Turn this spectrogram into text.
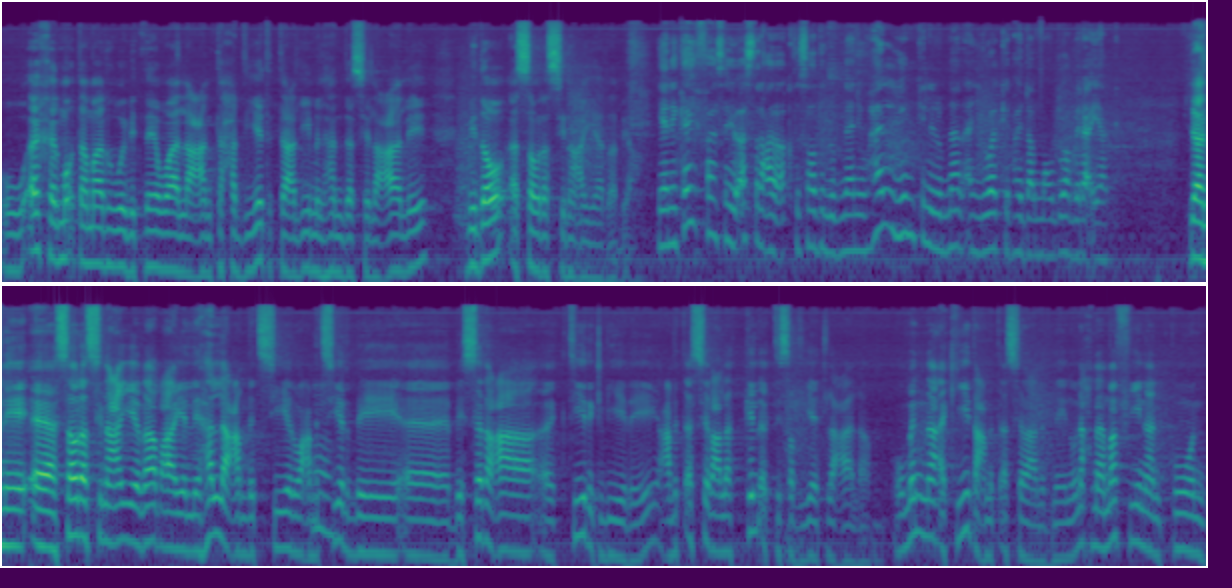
وآخر مؤتمر هو بيتناول عن تحديات التعليم الهندسي العالي بضوء الثورة الصناعية الرابعة. يعني كيف سيؤثر على الاقتصاد اللبناني؟ وهل يمكن للبنان أن يواكب هذا الموضوع برأيك؟ يعني آه، الثورة الصناعية الرابعة يلي هلأ عم بتصير وعم بتصير آه، بسرعة كثير كبيرة عم بتأثر على كل اقتصاديات العالم. ومنها أكيد عم بتأثر على لبنان. ونحن ما فينا نكون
